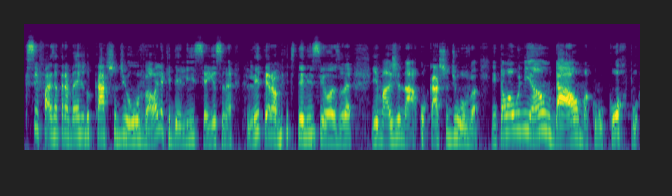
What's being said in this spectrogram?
que se faz através do cacho de uva. Olha que delícia isso, né? Literalmente delicioso, né? Imaginar o cacho de uva. Então, a união da alma com o corpo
